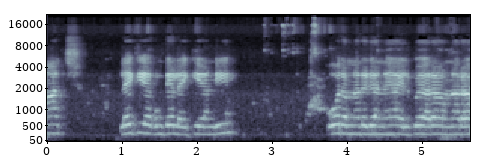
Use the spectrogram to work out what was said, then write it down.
much like ఇవ్వకుంటే లైక్ ఇవ్వండి ఓ రమణారెడ్డి అన్నయ్య వెళ్ళిపోయారా ఉన్నారా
